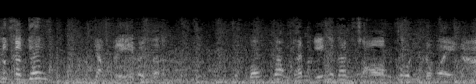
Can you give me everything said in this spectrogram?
ลูกกับยงจับหนีไปเถอะปกป้องท่านหญิงกับท่านสองคนด้วยนะ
